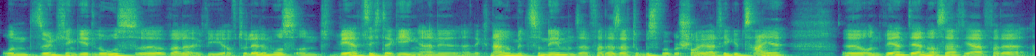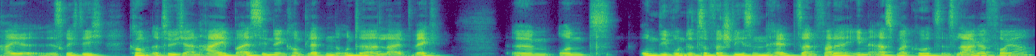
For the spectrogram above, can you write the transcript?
und Söhnchen geht los, äh, weil er irgendwie auf Toilette muss und wehrt sich dagegen, eine, eine Knarre mitzunehmen und sein Vater sagt, du bist wohl bescheuert, hier gibt's Haie. Äh, Und während der noch sagt, ja, Vater, Haie ist richtig, kommt natürlich ein Hai, beißt ihm den kompletten Unterleib weg. Ähm, Und um die Wunde zu verschließen, hält sein Vater ihn erstmal kurz ins Lagerfeuer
